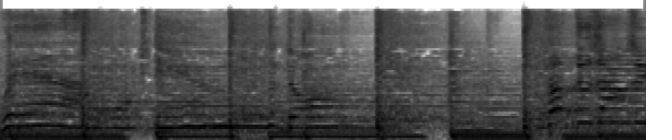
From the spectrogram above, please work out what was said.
When I walk in the dawn Thought those arms of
